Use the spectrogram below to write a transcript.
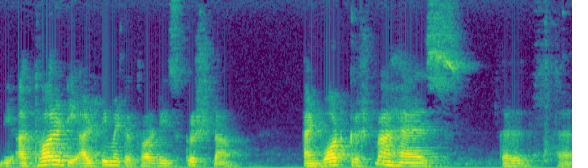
the authority ultimate authority is krishna and what krishna has uh, uh,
